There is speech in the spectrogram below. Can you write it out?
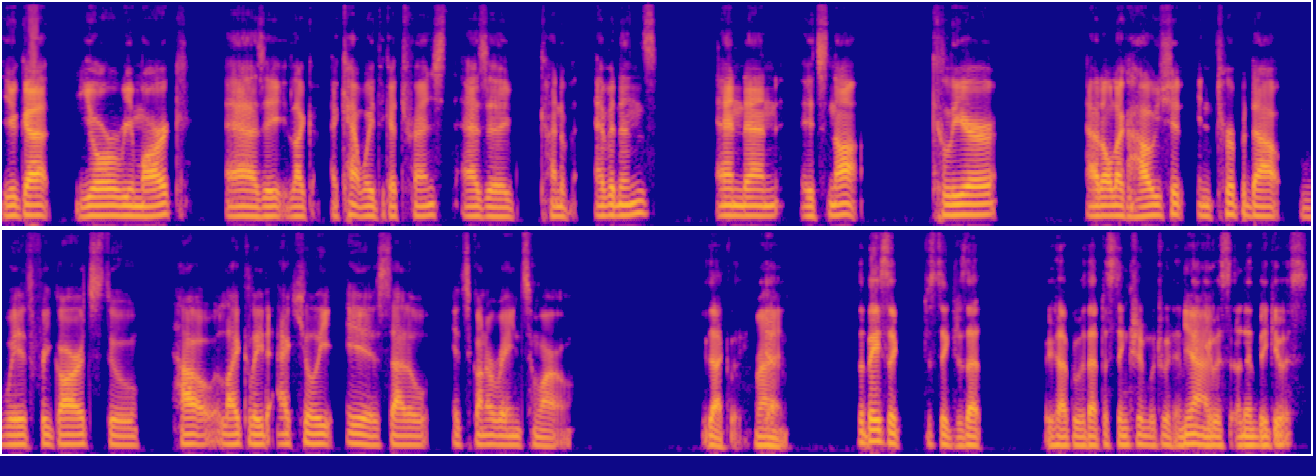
you got your remark as a like I can't wait to get trenched as a kind of evidence and then it's not clear at all like how you should interpret that with regards to how likely it actually is that it's going to rain tomorrow. Exactly. yeah. Right. The basic distinction is that are you happy with that distinction between Yeah. ambiguous and unambiguous?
